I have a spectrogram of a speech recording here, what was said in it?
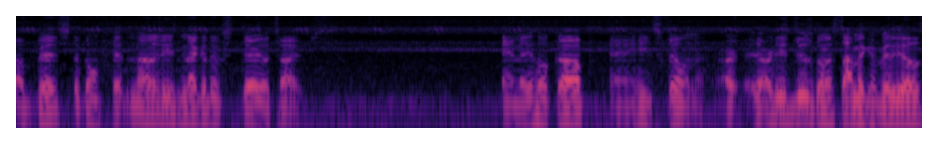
a bitch that don't fit none of these negative stereotypes and they hook up and he's feeling it. Are, are these dudes gonna stop making videos?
